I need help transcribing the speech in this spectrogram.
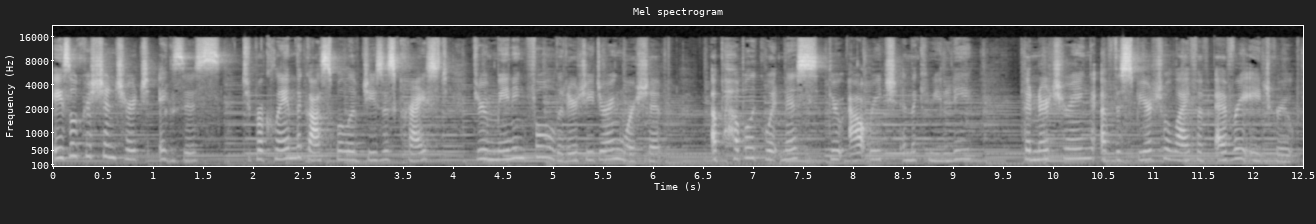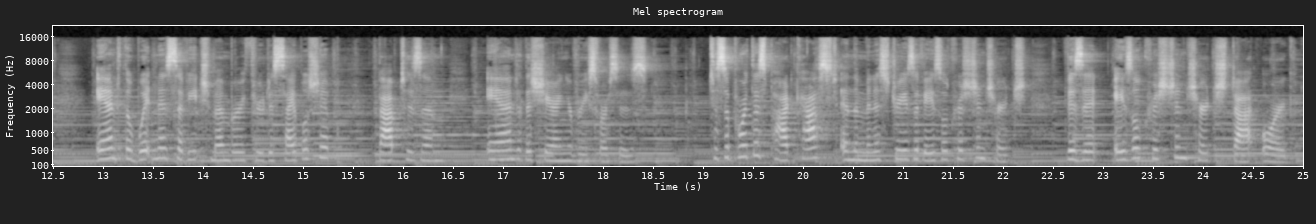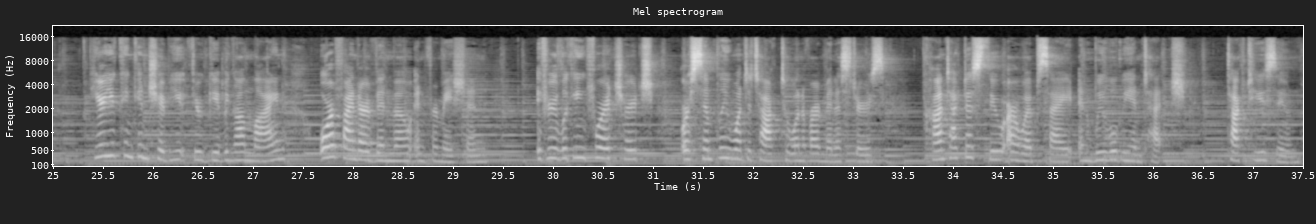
Azle Christian Church exists to proclaim the gospel of Jesus Christ through meaningful liturgy during worship, a public witness through outreach in the community, the nurturing of the spiritual life of every age group, and the witness of each member through discipleship, baptism, and the sharing of resources. To support this podcast and the ministries of Azle Christian Church, visit azlechristianchurch.org. Here you can contribute through giving online or find our Venmo information. If you're looking for a church or simply want to talk to one of our ministers, contact us through our website and we will be in touch. Talk to you soon.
